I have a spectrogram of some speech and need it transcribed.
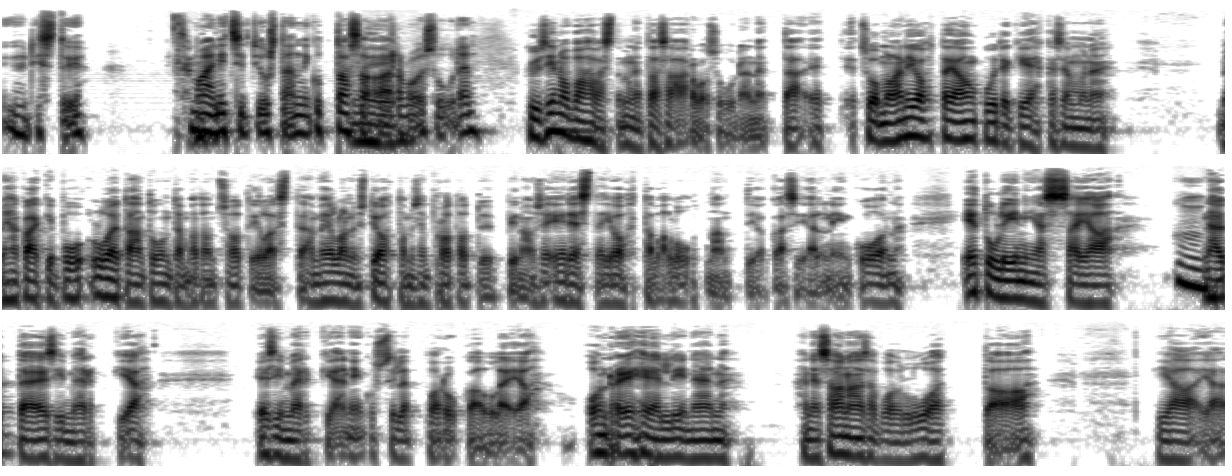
yhdistyy? Mainitsit just tämän niin kuin tasa-arvoisuuden. Niin kyllä siinä on vahvasti tämmöinen tasa-arvoisuuden, että et, et suomalainen johtaja on kuitenkin ehkä semmoinen, mehän kaikki puh- luetaan tuntematon sotilasta ja meillä on just johtamisen prototyyppinä on se edestä johtava luutnantti, joka siellä niin kuin on etulinjassa ja mm. näyttää esimerkkiä, esimerkkiä niin kuin sille porukalle ja on rehellinen, hänen sanansa voi luottaa. Ja, ja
